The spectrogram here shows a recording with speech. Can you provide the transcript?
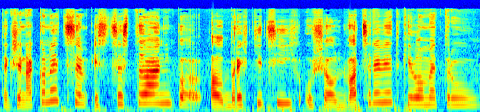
Takže nakonec jsem i z cestování po Albrechticích ušel 29 kilometrů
